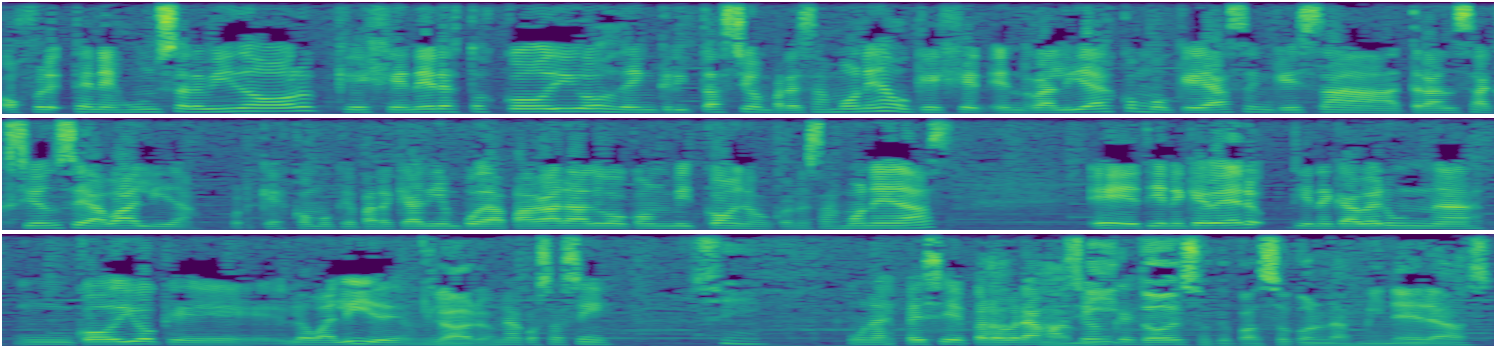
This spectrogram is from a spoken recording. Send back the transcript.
ofre- tenés un servidor que genera estos códigos de encriptación para esas monedas o que en realidad es como que hacen que esa transacción sea válida, porque es como que para que alguien pueda pagar algo con Bitcoin o con esas monedas, eh, tiene que ver, tiene que haber una- un código que lo valide, una- Claro. una cosa así, Sí. una especie de programación a, a mí que todo eso que pasó con las mineras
